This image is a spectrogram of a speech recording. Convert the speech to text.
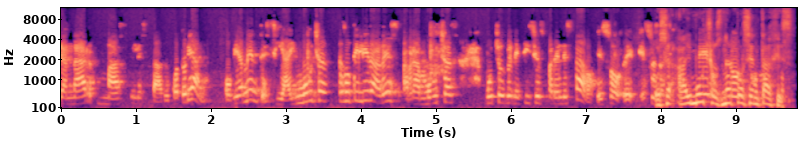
ganar más que el Estado ecuatoriano. Obviamente, si hay muchas utilidades, habrá muchas, muchos beneficios para el Estado. Eso, eh, eso o sea, hay muchos, no porcentajes.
